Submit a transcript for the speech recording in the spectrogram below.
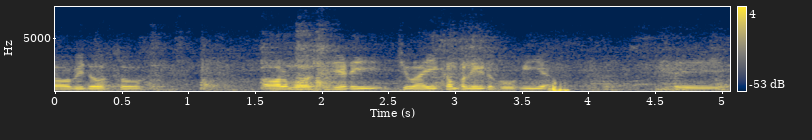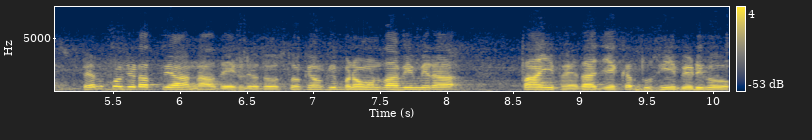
ਲਓ ਵੀ ਦੋਸਤੋ ਆਲਮੋਸਟ ਜਿਹੜੀ ਚਵਾਈ ਕੰਪਲੀਟ ਹੋ ਗਈ ਆ। ਤੇ ਬਿਲਕੁਲ ਜਿਹੜਾ ਧਿਆਨ ਨਾਲ ਦੇਖ ਲਿਓ ਦੋਸਤੋ, ਕਿਉਂਕਿ ਬਣਾਉਣ ਦਾ ਵੀ ਮੇਰਾ ਤਾਂ ਹੀ ਫਾਇਦਾ, ਜੇਕਰ ਤੁਸੀਂ ਇਹ ਵੀਡੀਓ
